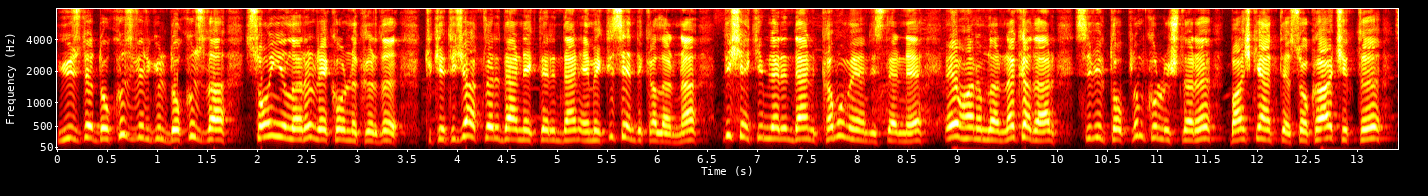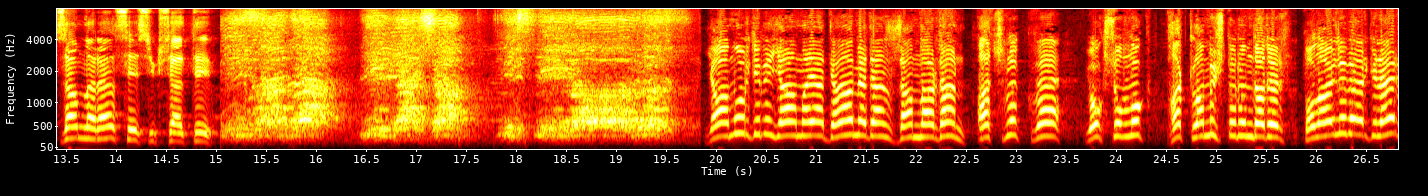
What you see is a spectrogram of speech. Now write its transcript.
%9,9'la son yılların rekorunu kırdı. Tüketici Hakları Derneklerinden emekli sendikalarına, diş hekimlerinden kamu mühendislerine, ev hanımlarına kadar sivil toplum kuruluşları başkentte sokağa çıktı, zamlara ses yükseltti. Yağmur gibi yağmaya devam eden zamlardan açlık ve yoksulluk patlamış durumdadır. Dolaylı vergiler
